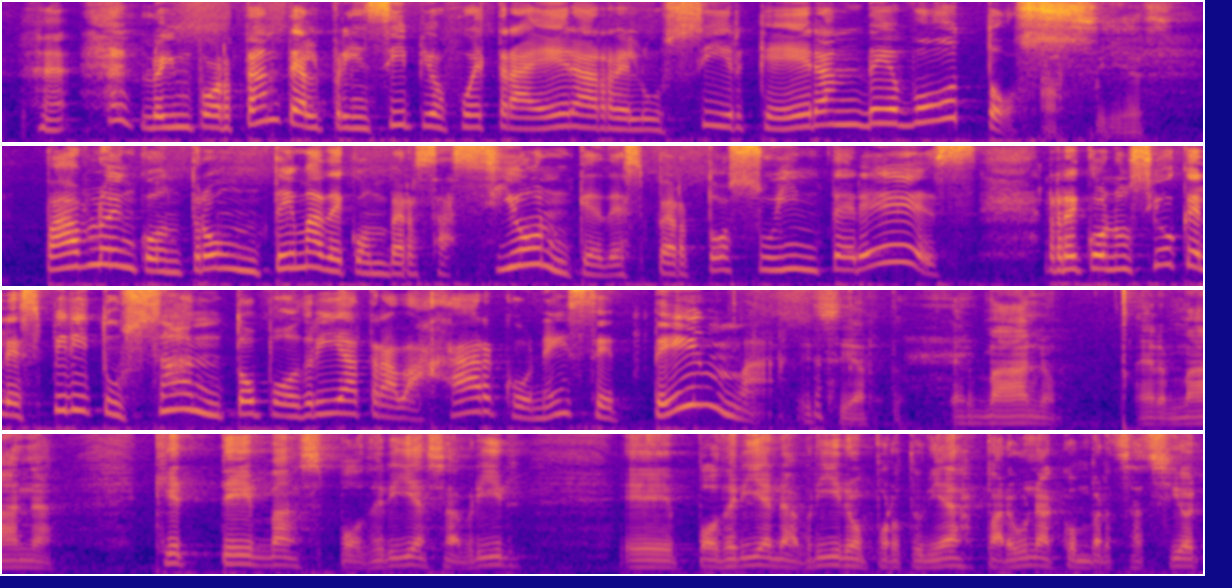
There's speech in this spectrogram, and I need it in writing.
Lo importante al principio fue traer a relucir que eran devotos. Así es. Pablo encontró un tema de conversación que despertó su interés. Reconoció que el Espíritu Santo podría trabajar con ese tema. Es cierto, hermano, hermana, ¿qué temas podrías abrir, eh, podrían abrir oportunidades para una conversación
